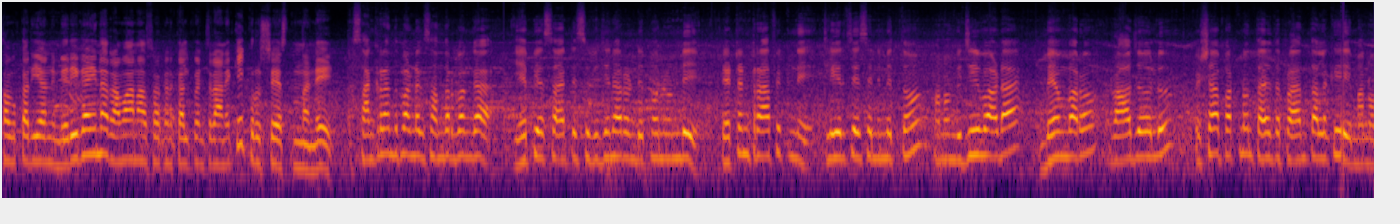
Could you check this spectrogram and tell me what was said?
సౌకర్యాన్ని మెరుగైన రవాణా సౌకర్యం కల్పించడానికి కృషి చేస్తుందండి. సంక్రాంతి పండుగ సందర్భంగా ఏపీఎస్ఆర్టీసీ విజయనగరం డిపో నుండి రిటర్న్ ట్రాఫిక్ని క్లియర్ చేసే నిమిత్తం మనం విజయవాడ భీమవరం రాజోలు విశాఖపట్నం తదితర ప్రాంతాలకి మనం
